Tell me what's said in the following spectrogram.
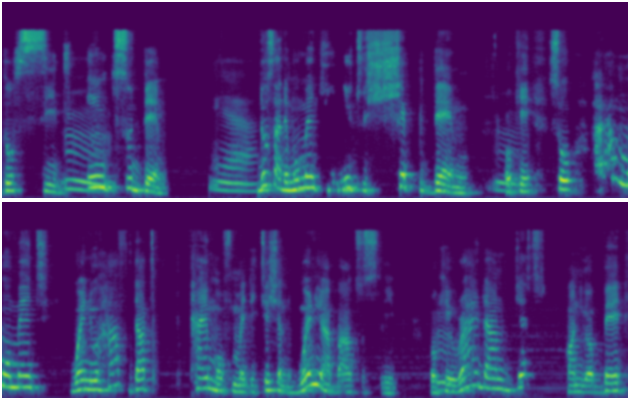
those seeds Mm. into them. Yeah. Those are the moments you need to shape them. Mm. Okay. So at that moment, when you have that time of meditation, when you're about to sleep, okay, Mm. write down just on your bed,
